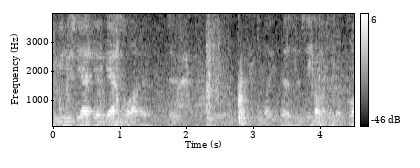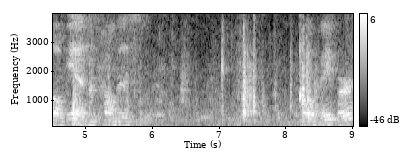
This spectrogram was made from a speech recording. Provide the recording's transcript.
you can use the ideal gas law to, to like this, is equal to the flow in, let's call this flow of vapor.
